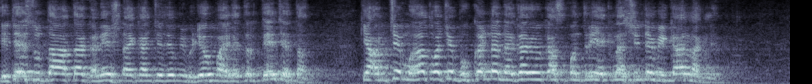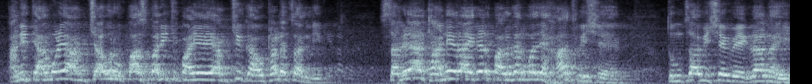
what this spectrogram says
तिथे सुद्धा आता गणेश नायकांचे जे मी व्हिडिओ पाहिले तर तेच येतात की आमचे महत्त्वाचे भूखंड नगरविकास मंत्री एकनाथ शिंदे विकायला लागले. आणि त्यामुळे आमच्यावर उपासमारीची पाळी आहे आमची गावठाणं चालली. सगळ्या ठाणे रायगड पालघरमध्ये हाच विषय आहे. तुमचा विषय वेगळा नाही.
